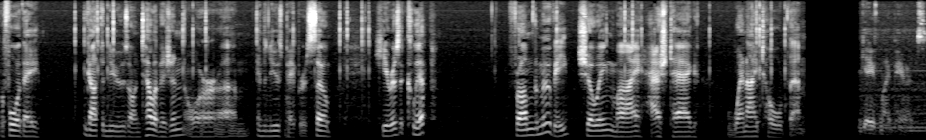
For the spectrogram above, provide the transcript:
before they got the news on television or um, in the newspapers. So here is a clip from the movie showing my hashtag when I told them. Gave my parents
